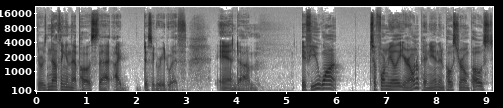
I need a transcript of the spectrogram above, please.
there was nothing in that post that I disagreed with. And um, if you want to formulate your own opinion and post your own post,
